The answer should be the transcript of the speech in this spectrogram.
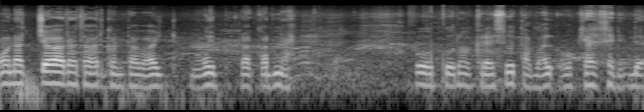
ओना चार हज़ार घंटा वाइट मूवी पूरा करना है। वो पूरा क्रैश होता बाल वो कैसे दिन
